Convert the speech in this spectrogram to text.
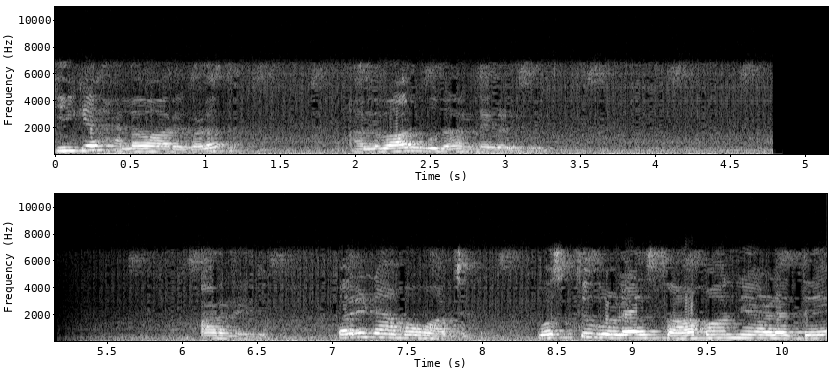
ಹೀಗೆ ಹಲವಾರುಗಳ, ಹಲವಾರು ಉದಾಹರಣೆಗಳಿವೆ. ಆರನೇದು, ಪರಿಣಾಮವಾಚಕ. ವಸ್ತುಗಳ ಸಾಮಾನ್ಯ ಅಳತೆಯ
